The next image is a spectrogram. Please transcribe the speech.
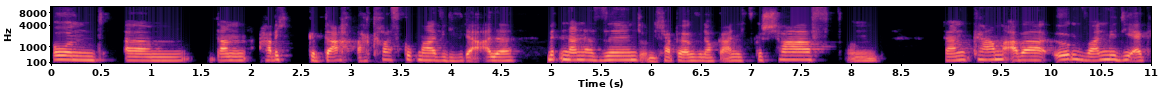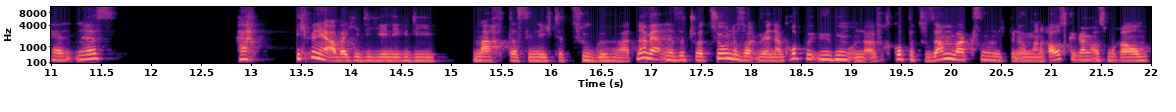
Und ähm, dann habe ich gedacht, ach krass, guck mal, wie die wieder alle miteinander sind und ich habe ja irgendwie noch gar nichts geschafft. Und dann kam aber irgendwann mir die Erkenntnis, ha, ich bin ja aber hier diejenige, die macht, dass sie nicht dazugehört. Ne? Wir hatten eine Situation, da sollten wir in der Gruppe üben und einfach Gruppe zusammenwachsen und ich bin irgendwann rausgegangen aus dem Raum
